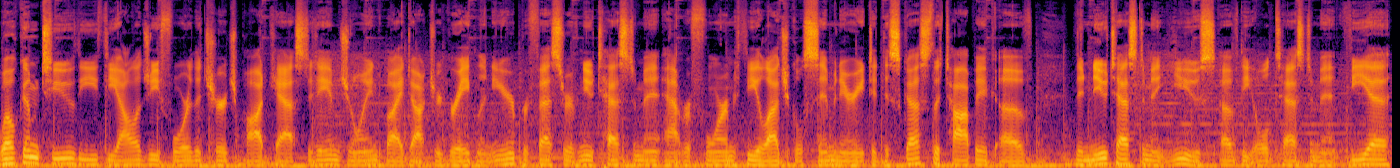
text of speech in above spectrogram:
Welcome to the Theology for the Church podcast. Today I'm joined by Dr. Greg Lanier, professor of New Testament at Reformed Theological Seminary, to discuss the topic of the New Testament use of the Old Testament via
